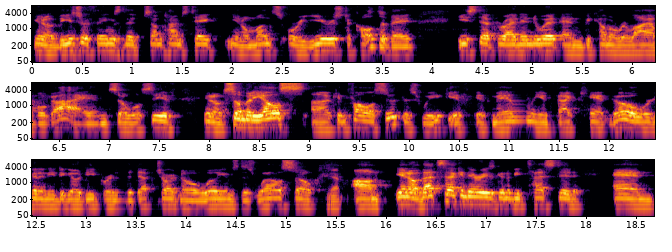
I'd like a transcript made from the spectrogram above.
you know, these are things that sometimes take you know months or years to cultivate he stepped right into it and become a reliable guy. And so we'll see if you know somebody else uh, can follow suit this week. If if Manley in fact can't go, we're going to need to go deeper into the depth chart. Noah Williams as well. So yep. um, you know that secondary is going to be tested. And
